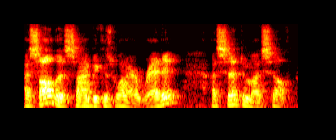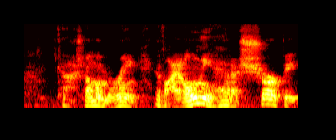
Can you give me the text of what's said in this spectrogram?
I saw this sign because when I read it, I said to myself, gosh, I'm a Marine. If I only had a Sharpie,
